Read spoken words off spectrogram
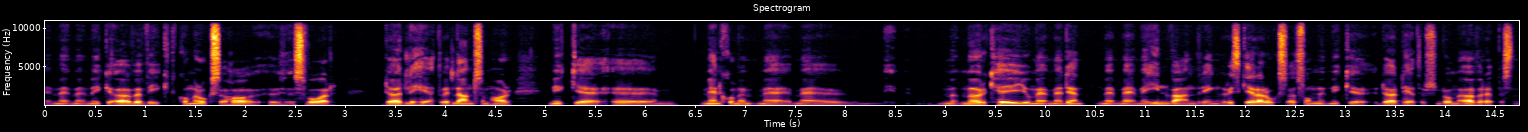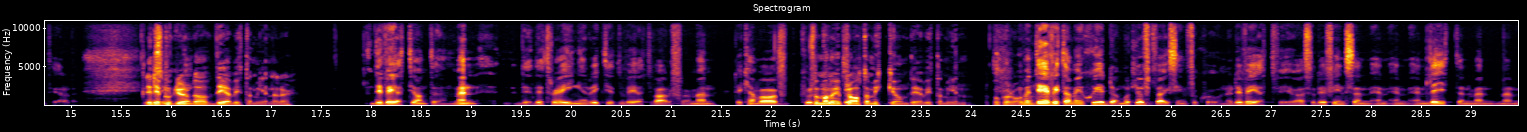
med, med mycket övervikt kommer också ha eh, svår dödlighet. Och ett land som har mycket eh, människor med, med, med mörk hy och med, med, den, med, med, invandring riskerar också att få my- mycket dödlighet eftersom de är överrepresenterade. Är det på grund av D-vitamin eller? Det vet jag inte, men det, det tror jag ingen riktigt vet varför. Men det kan vara... kul- För man har ju pratat mycket om D-vitamin och corona. Ja, men D-vitamin skyddar mot luftvägsinfektioner, det vet vi. Alltså det finns en, en, en, en liten, men, men,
